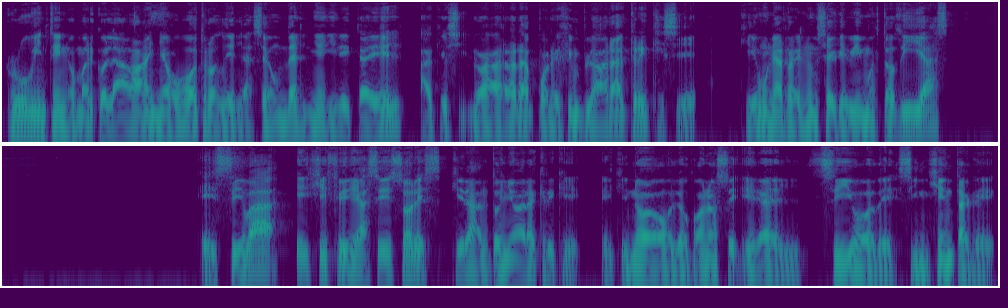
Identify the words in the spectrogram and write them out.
Rubinstein o Marco Labaña o otros de la segunda línea directa de él, a que si lo agarrara, por ejemplo, Aracre, que, que es una renuncia que vimos estos días, eh, se va el jefe de asesores, que era Antonio Aracre, que el que no lo conoce, era el CEO de Singenta, que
